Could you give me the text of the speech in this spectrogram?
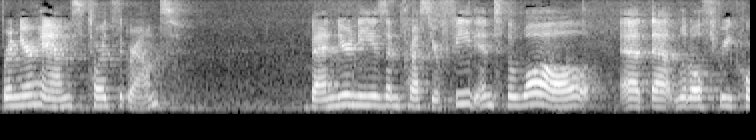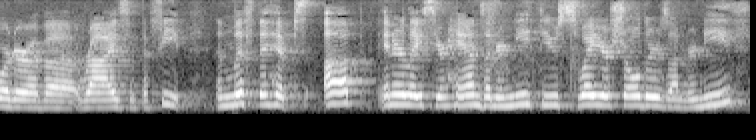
Bring your hands towards the ground. Bend your knees and press your feet into the wall at that little three quarter of a rise with the feet. And lift the hips up. Interlace your hands underneath you. Sway your shoulders underneath.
